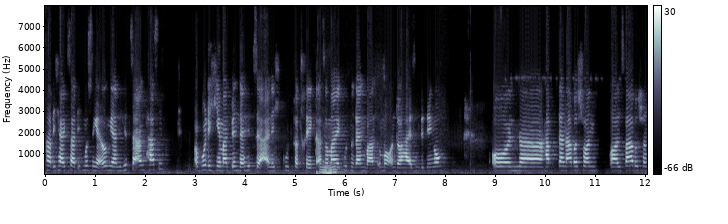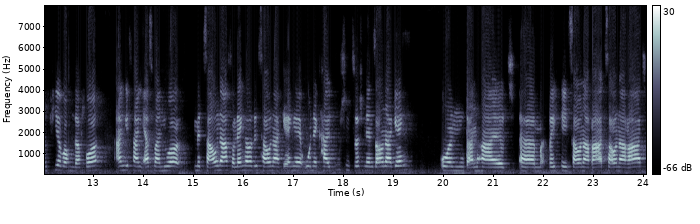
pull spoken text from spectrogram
habe ich halt gesagt, ich muss mich ja irgendwie an die Hitze anpassen, obwohl ich jemand bin, der Hitze eigentlich gut verträgt. Also mhm. meine guten Rennen waren immer unter heißen Bedingungen. Und äh, habe dann aber schon, oh, das war aber schon vier Wochen davor, angefangen erstmal nur mit Sauna, verlängerte Saunagänge, ohne kalt duschen zwischen den Saunagängen und dann halt ähm, richtig Saunarad, Saunarad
